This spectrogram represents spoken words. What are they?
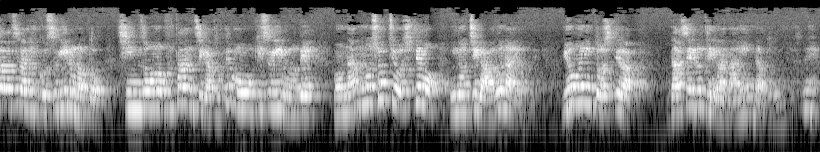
圧が低すぎるのと心臓の負担値がとても大きすぎるのでもう何の処置をしても命が危ないので病院としては出せる手がないんだというんですね。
